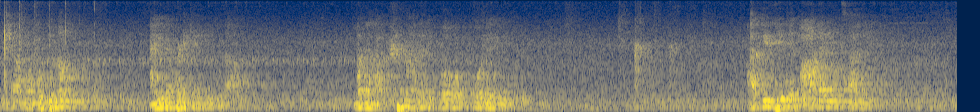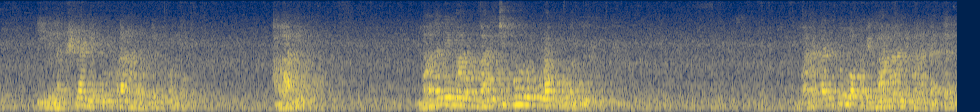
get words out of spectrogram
ఇంకా మగ్గుతున్నాం అయినప్పటికీ కూడా మన లక్షణాలు అతిథిని ఆదరించాలి. ఈ లక్ష్యాన్ని ఎప్పుడు కూడా మనం వదులుకోలేదు. అలానే మనని మనం మరిచిపోను కూడా కూడదు మనకంటూ ఒక విధానాన్ని మన పెద్దలు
